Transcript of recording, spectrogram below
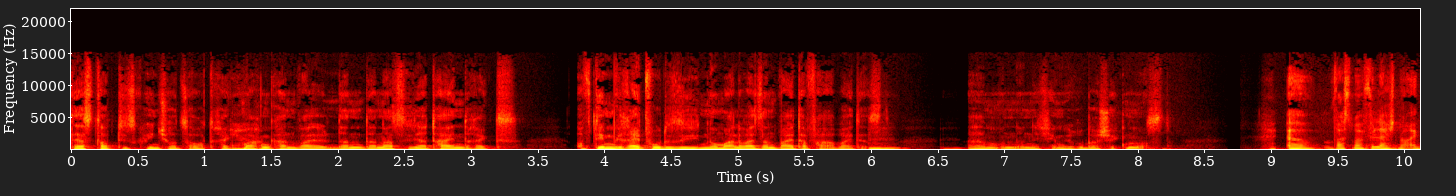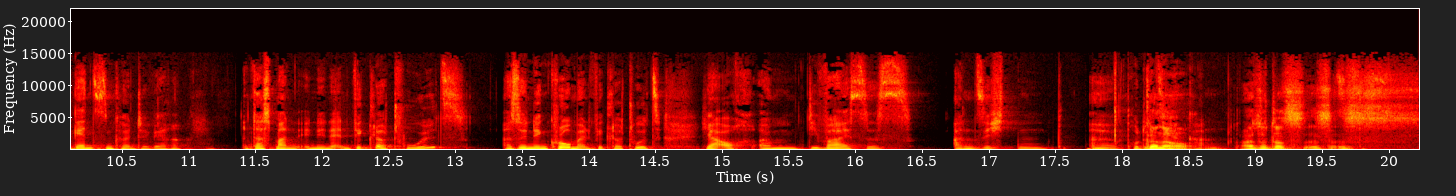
Desktop die Screenshots auch direkt ja. machen kann, weil dann, dann hast du die Dateien direkt auf dem Gerät, wo du sie normalerweise dann weiterverarbeitest mhm. ähm, und, und nicht irgendwie rüberschicken musst. Äh, was man vielleicht noch ergänzen könnte, wäre, dass man in den Entwicklertools, also in den Chrome-Entwicklertools, ja auch ähm, Devices-Ansichten äh, produzieren genau. kann. Also das ist, ist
